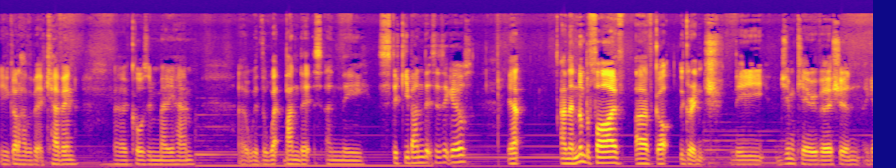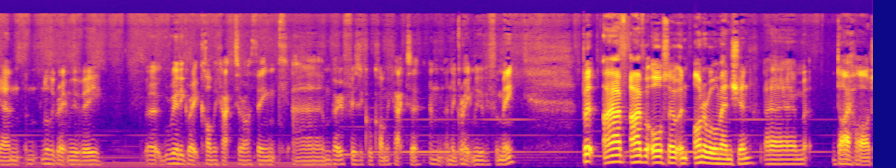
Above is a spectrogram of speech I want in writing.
you got to have a bit of Kevin uh, causing mayhem uh, with the wet bandits and the sticky bandits, is it, girls? Yeah. And then number five, I've got The Grinch, the Jim Carrey version. Again, another great movie. A really great comic actor, I think. Um, very physical comic actor, and, and a great movie for me. But I have I've got also an honourable mention, um, Die Hard.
